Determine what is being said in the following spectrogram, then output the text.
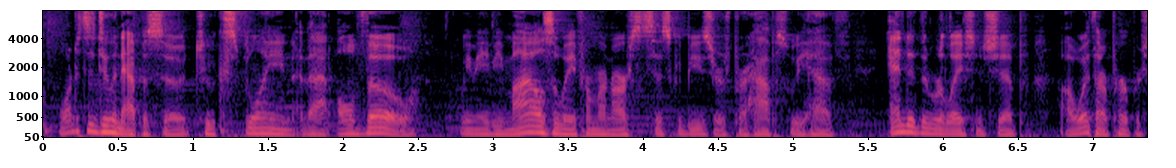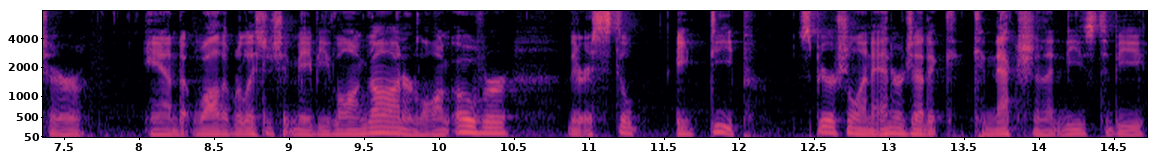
I wanted to do an episode to explain that although we may be miles away from our narcissistic abusers, perhaps we have ended the relationship uh, with our perpetrator, and while the relationship may be long gone or long over, there is still a deep spiritual and energetic connection that needs to be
